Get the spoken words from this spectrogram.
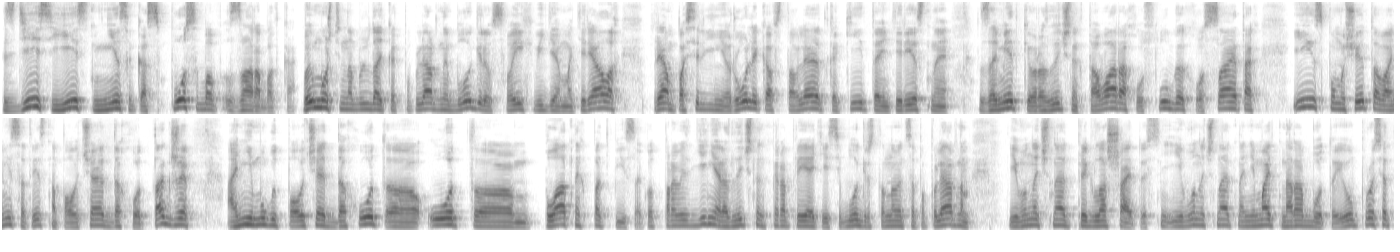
Здесь есть несколько способов заработка. Вы можете наблюдать, как популярные блогеры в своих видеоматериалах прямо посередине ролика вставляют какие-то интересные заметки о различных товарах, услугах, о сайтах. И с помощью этого они, соответственно, получают доход. Также они могут получать доход э, от э, платных подписок, от проведения различных мероприятий. Если блогер становится популярным, его начинают приглашать, то есть его начинают нанимать на работу. Его просят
